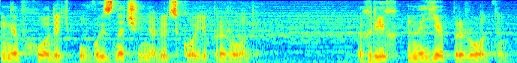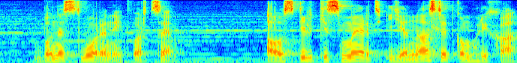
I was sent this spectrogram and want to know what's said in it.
не входить у визначення людської природи. Гріх не є природним, бо не створений Творцем. А оскільки смерть є наслідком гріха,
